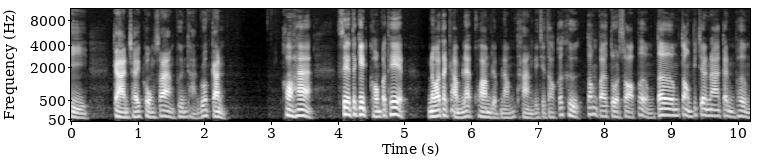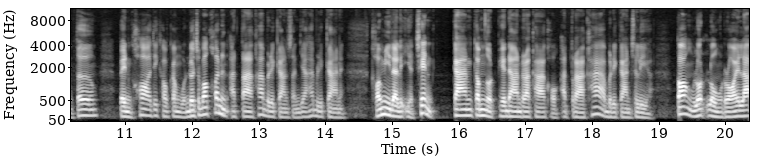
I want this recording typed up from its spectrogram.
ถี่ การใช้โครงสร้างพื้นฐานร่วมกัน ข้อ 5 เศรษฐกิจของประเทศ นวัตกรรม และความเหลื่อมล้ำทางดิจิทัลก็คือ ต้องไปตรวจสอบเพิ่มเติม ต้องพิจารณากันเพิ่มเติม เป็นข้อที่เขากังวล โดยเฉพาะข้อหนึ่งอัตราค่าบริการสัญญาให้บริการเนี่ยเขามีรายละเอียดเช่น การกำหนดเพดานราคาของอัตราค่าบริการเฉลี่ย ต้องลดลงร้อยละ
